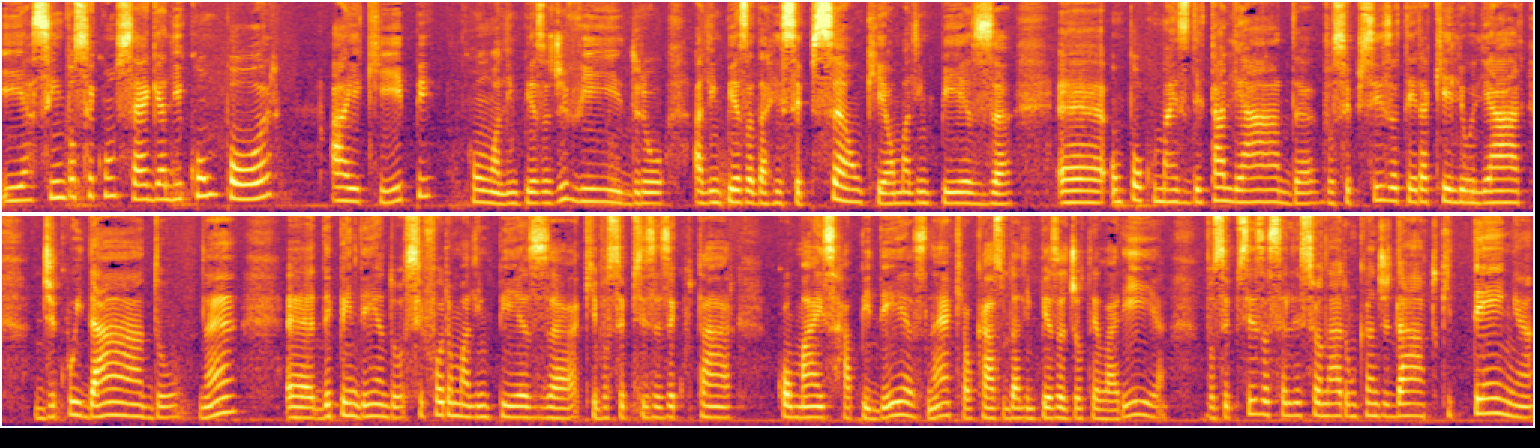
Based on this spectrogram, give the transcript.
E assim você consegue ali compor a equipe com a limpeza de vidro, a limpeza da recepção, que é uma limpeza é, um pouco mais detalhada. Você precisa ter aquele olhar de cuidado, né? É, dependendo, se for uma limpeza que você precisa executar com mais rapidez, né, que é o caso da limpeza de hotelaria, você precisa selecionar um candidato que tenha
